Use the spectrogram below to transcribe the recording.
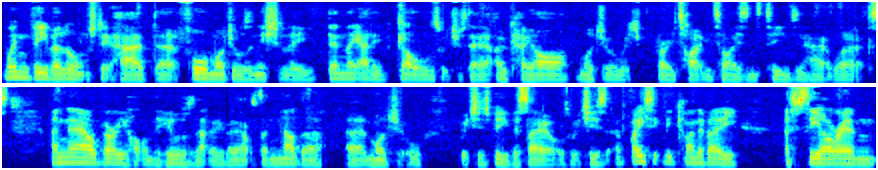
when Viva launched, it had uh, four modules initially. Then they added Goals, which was their OKR module, which very tightly ties into Teams and how it works. And now, very hot on the heels of that, they've announced another uh, module, which is Viva Sales, which is basically kind of a a CRM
